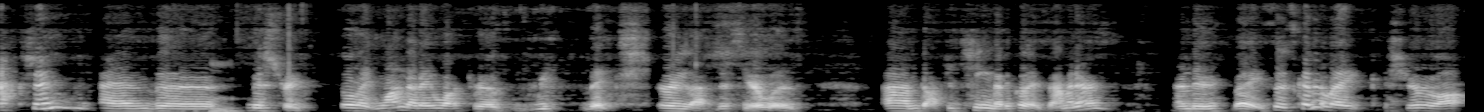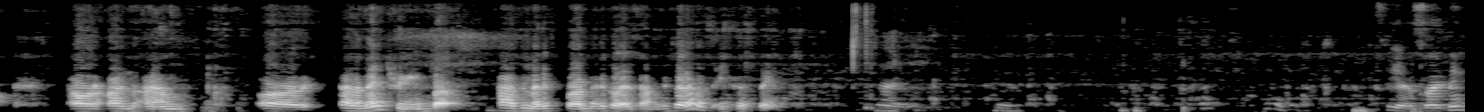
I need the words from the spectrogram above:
action and the mm. mystery. So like one that I watched real like early last this year was um, Dr. Qin Medical Examiner, and there's like so it's kind of like Sherlock or um or elementary, but as a medical for a medical examiner. So that was interesting. Right. Yeah. So I think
